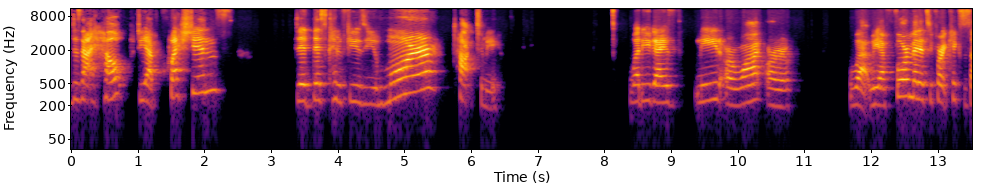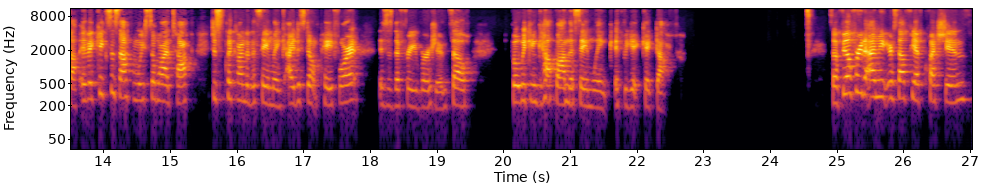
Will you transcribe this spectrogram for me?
Does that help? Do you have questions? Did this confuse you more? Talk to me. What do you guys need or want or what we have four minutes before it kicks us off. If it kicks us off and we still want to talk, just click onto the same link. I just don't pay for it. This is the free version. So, but we can hop on the same link if we get kicked off. So feel free to unmute yourself if you have questions.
